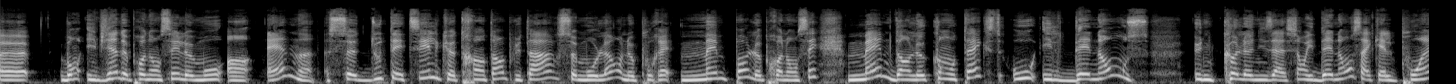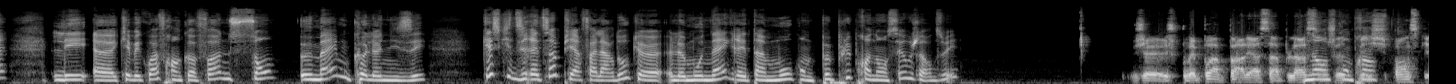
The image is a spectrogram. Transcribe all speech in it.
Euh, Bon, il vient de prononcer le mot en haine. Se doutait-il que 30 ans plus tard, ce mot-là, on ne pourrait même pas le prononcer, même dans le contexte où il dénonce une colonisation. Il dénonce à quel point les euh, Québécois francophones sont eux-mêmes colonisés. Qu'est-ce qu'il dirait de ça, Pierre Falardeau, que le mot nègre est un mot qu'on ne peut plus prononcer aujourd'hui? Je je pourrais pas parler à sa place. Non, je comprends. je pense que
